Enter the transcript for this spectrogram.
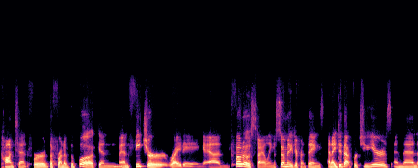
content for the front of the book and, and feature writing and photo styling, so many different things. And I did that for two years. And then,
